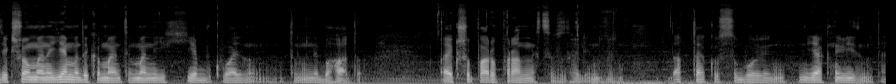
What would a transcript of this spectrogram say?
Якщо в мене є медикаменти, в мене їх є буквально там небагато. А якщо пару поранених, це взагалі ну, аптеку з собою ніяк не візьмете.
